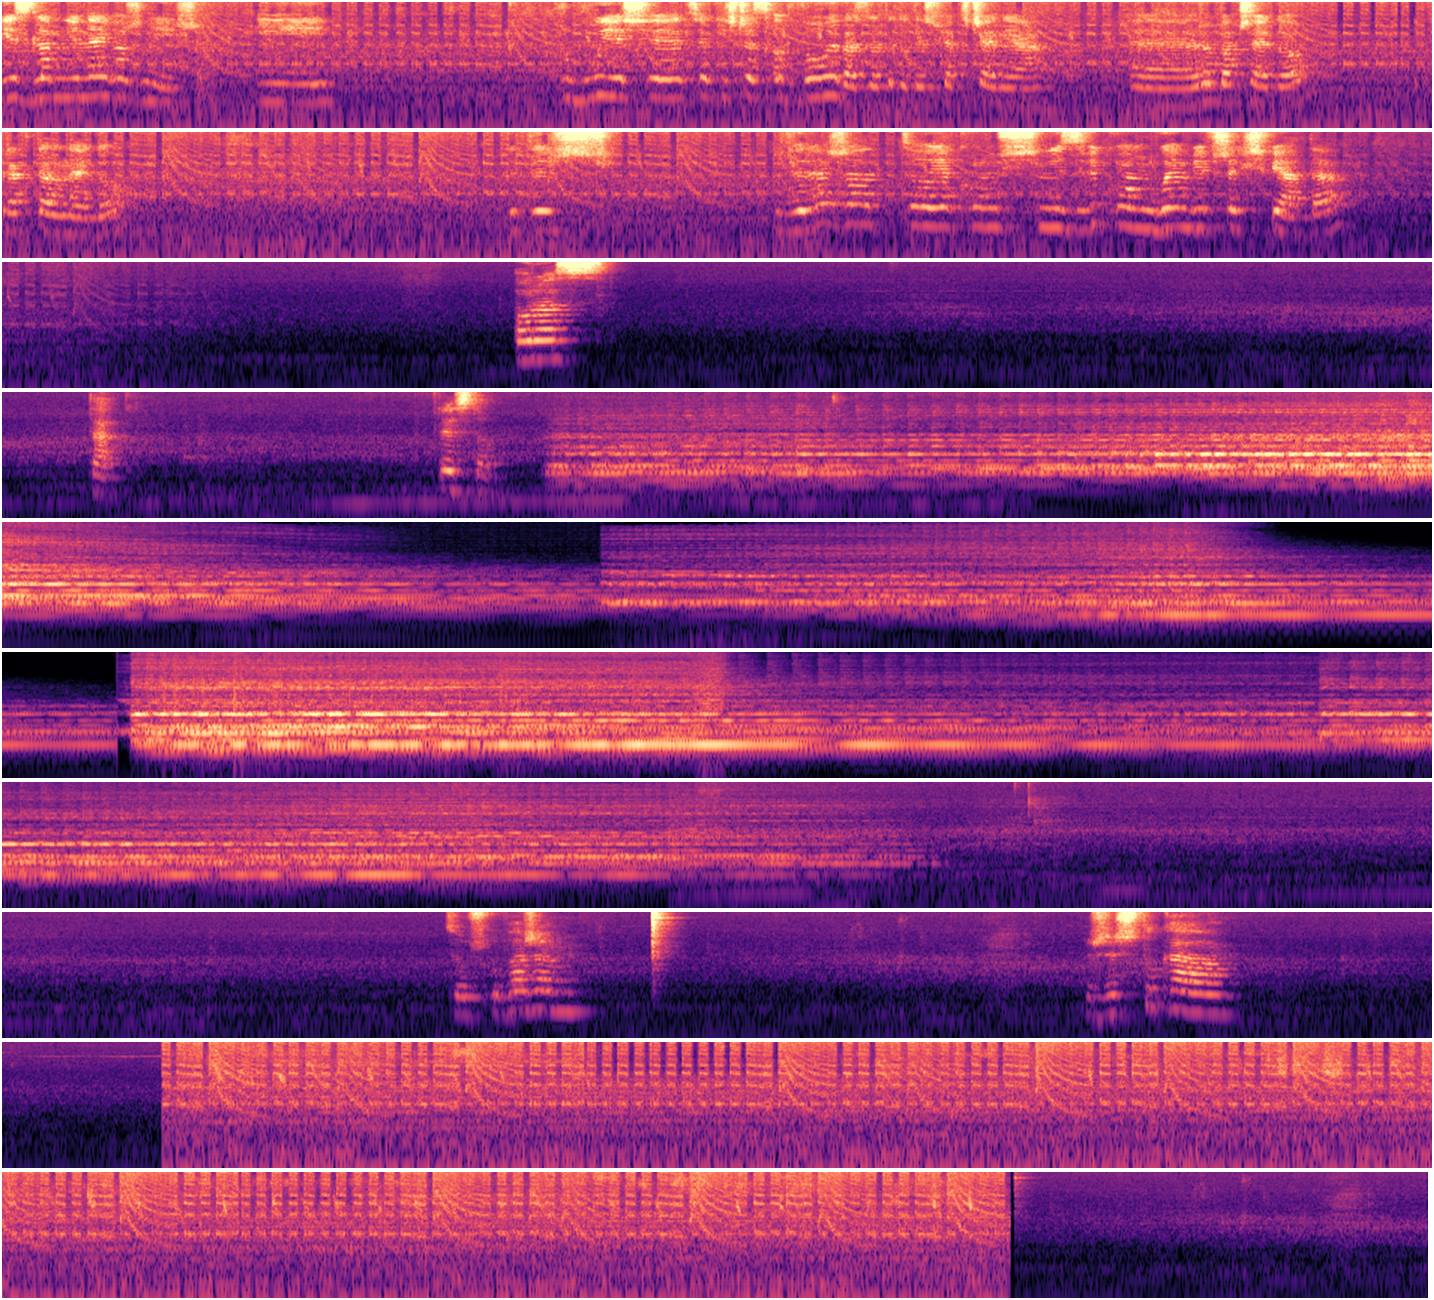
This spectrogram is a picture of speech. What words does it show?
jest dla mnie najważniejsza. I próbuję się co jakiś czas odwoływać do tego doświadczenia e, robaczego i fraktalnego, gdyż wyraża to jakąś niezwykłą głębię wszechświata oraz tak. To jest to. Cóż, uważam, że sztuka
